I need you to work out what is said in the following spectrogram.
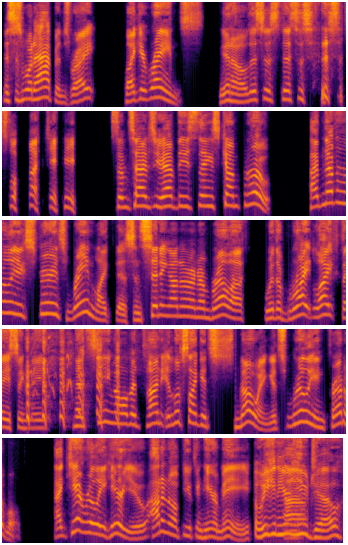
This is what happens, right? Like it rains. You know, this is this is this is like sometimes you have these things come through. I've never really experienced rain like this and sitting under an umbrella with a bright light facing me and seeing all the tiny it looks like it's snowing. It's really incredible. I can't really hear you. I don't know if you can hear me. We can hear Uh, you, Joe.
